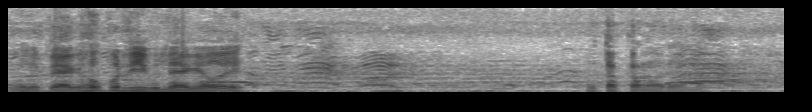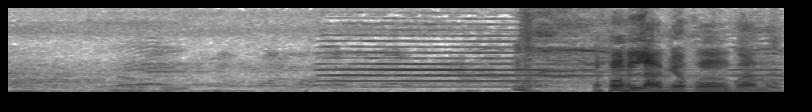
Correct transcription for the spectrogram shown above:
ਉਹਦੇ ਪੈ ਗਿਆ ਉਹ ਪ੍ਰਦੀਪ ਲੈ ਗਿਆ ਓਏ। ਉਹ ਟੱਕਾ ਮਾਰਿਆ ਨਾ ਉਹ ਲੱਗ ਗਿਆ ਪੌਂ ਕਰਨ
